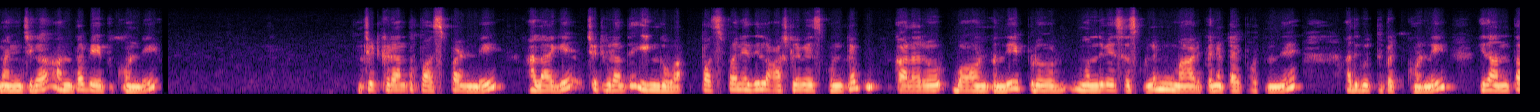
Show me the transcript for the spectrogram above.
మంచిగా అంతా వేపుకోండి. చిటికడంత పసుపు అండి అలాగే చిటికడంత ఇంగువ. పసుపు అనేది లాస్ట్లో వేసుకుంటే కలరు బాగుంటుంది. ఇప్పుడు ముందు వేసేసుకుంటే మీకు మాడిపోయినట్టు అయిపోతుంది. అది గుర్తుపెట్టుకోండి. ఇదంతా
